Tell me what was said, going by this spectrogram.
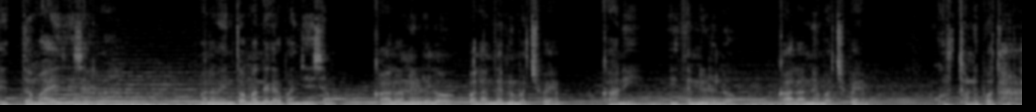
పెద్ద మాయ చేశారు మనం ఎంతో మంది దగ్గర పనిచేసాం కాలం నీడలో వాళ్ళందరినీ మర్చిపోయాం. కానీ ఇతని నీడలో కాలాన్నే మర్చిపోయాం. గుర్తుండిపోతారా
